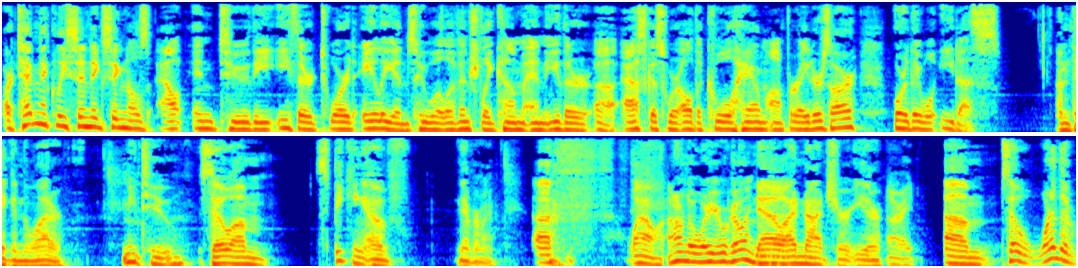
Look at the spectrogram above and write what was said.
are technically sending signals out into the ether toward aliens who will eventually come and either, uh, ask us where all the cool ham operators are or they will eat us. I'm thinking the latter. Me too. So, um, speaking of, never mind. Wow. I don't know where you were going. No. I'm not sure either. All right. Um, so one of the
